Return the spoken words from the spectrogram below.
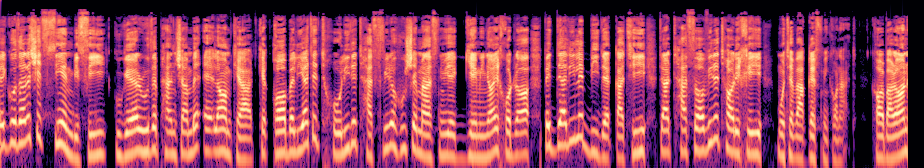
به گزارش CNBC گوگل روز پنجشنبه اعلام کرد که قابلیت تولید تصویر هوش مصنوعی گمینای خود را به دلیل بیدقتی در تصاویر تاریخی متوقف می کند. کاربران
